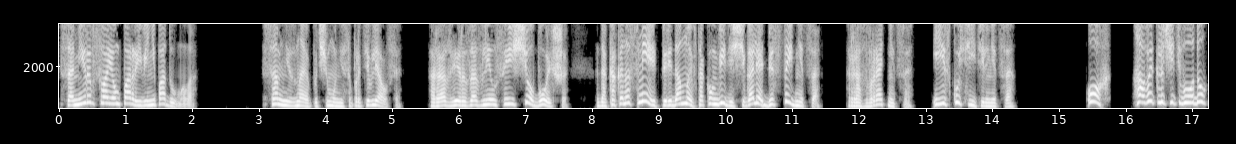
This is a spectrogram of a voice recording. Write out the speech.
Самира в своем порыве не подумала. Сам не знаю, почему не сопротивлялся. Разве разозлился еще больше? Да как она смеет передо мной в таком виде щеголять, бесстыдница? Развратница и искусительница. «Ох, а выключить воду?»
